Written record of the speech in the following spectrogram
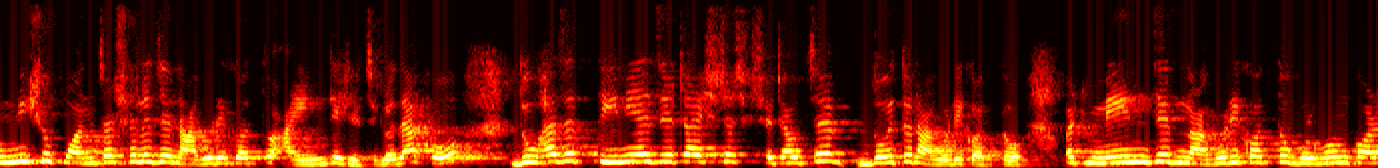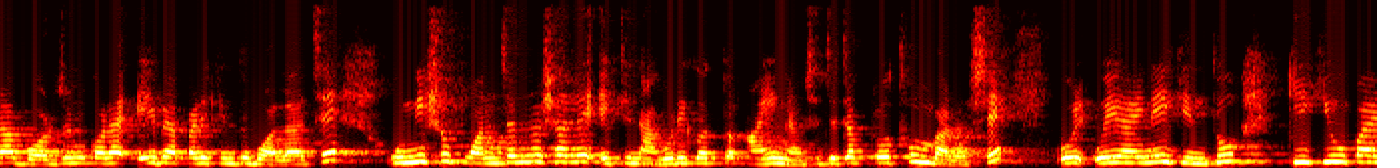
উনিশশো পঞ্চাশ সালে যে নাগরিকত্ব আইনটি এসেছিল, দেখো দু হাজার তিনে যেটা এসেছে সেটা হচ্ছে দ্বৈত নাগরিকত্ব। বাট মেন যে নাগরিকত্ব গ্রহণ করা, বর্জন করা, এই ব্যাপারে কিন্তু বলা আছে, উনিশশো পঞ্চান্ন সালে একটি নাগরিকত্ব আইন আসে, যেটা প্রথমবার আসে। ওই ওই আইনেই কিন্তু কি কি উপায়ে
